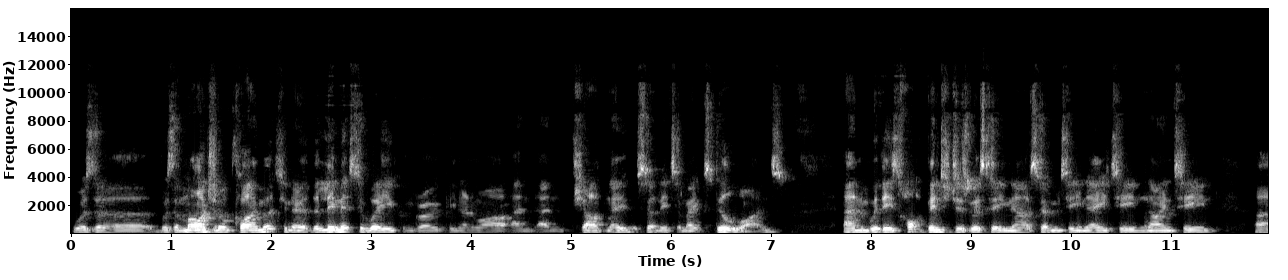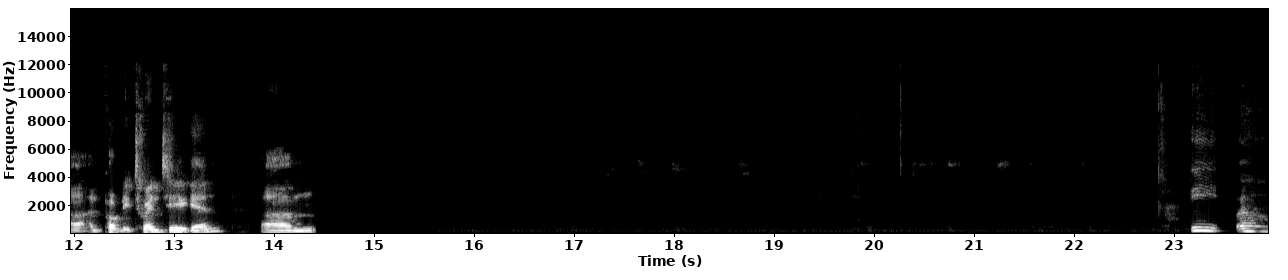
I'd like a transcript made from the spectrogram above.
was a was a marginal climate. You know, the limits of where you can grow Pinot Noir and and Chardonnay, certainly to make still wines. And with these hot vintages we're seeing now, 17, 18, 19, uh, and probably 20 again. Um, uh,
